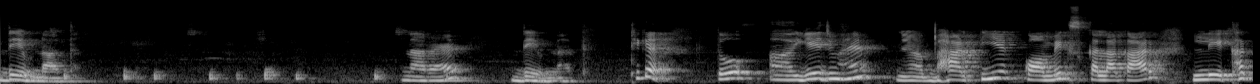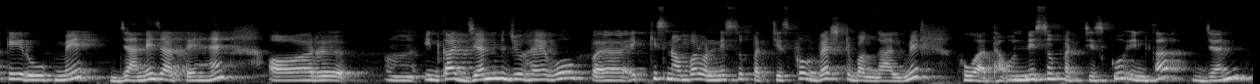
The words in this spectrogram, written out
देवनाथ। नारायण देवनाथ, ठीक है? तो ये जो हैं भारतीय कॉमिक्स कलाकार लेखक के रूप में जाने जाते हैं और इनका जन्म जो है वो 21 नवंबर 1925 को वेस्ट बंगाल में हुआ था। 1925 को इनका जन्म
